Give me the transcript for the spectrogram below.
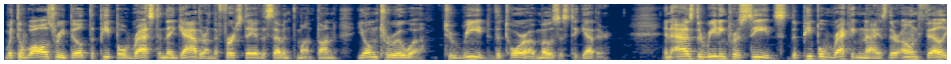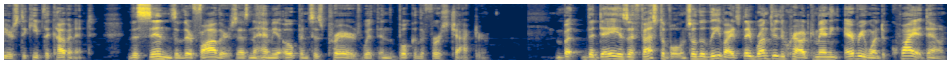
With the walls rebuilt, the people rest and they gather on the first day of the seventh month on Yom Teruah to read the Torah of Moses together. And as the reading proceeds, the people recognize their own failures to keep the covenant the sins of their fathers, as Nehemiah opens his prayers with in the book of the first chapter. But the day is a festival, and so the Levites, they run through the crowd, commanding everyone to quiet down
